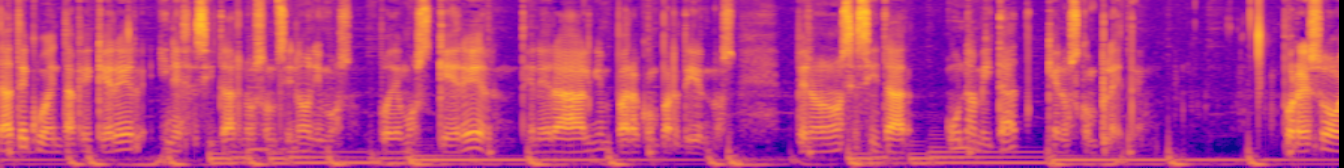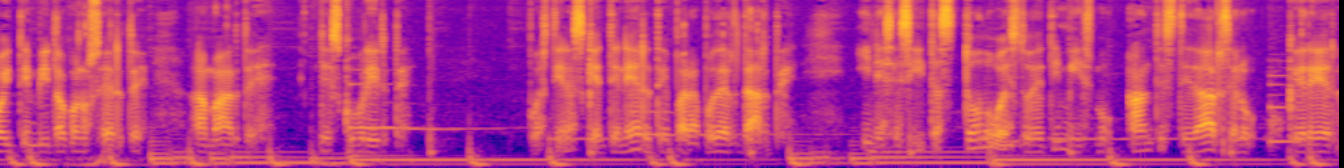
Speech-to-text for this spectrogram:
Date cuenta que querer y necesitar no son sinónimos. Podemos querer tener a alguien para compartirnos, pero no necesitar una mitad que nos complete. Por eso hoy te invito a conocerte, amarte, descubrirte, pues tienes que tenerte para poder darte y necesitas todo esto de ti mismo antes de dárselo o querer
